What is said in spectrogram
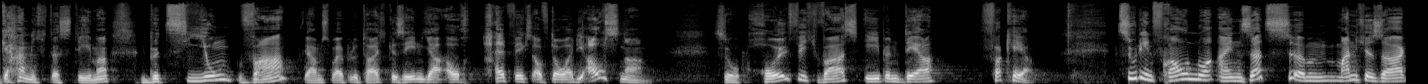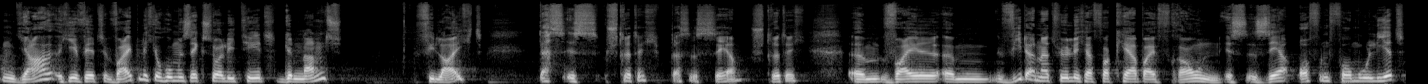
gar nicht das Thema. Beziehung war, wir haben es bei Plutarch gesehen, ja auch halbwegs auf Dauer die Ausnahme. So, häufig war es eben der Verkehr. Zu den Frauen nur ein Satz. Ähm, manche sagen, ja, hier wird weibliche Homosexualität genannt vielleicht. Das ist strittig, das ist sehr strittig, ähm, weil ähm, wieder natürlicher Verkehr bei Frauen ist sehr offen formuliert.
